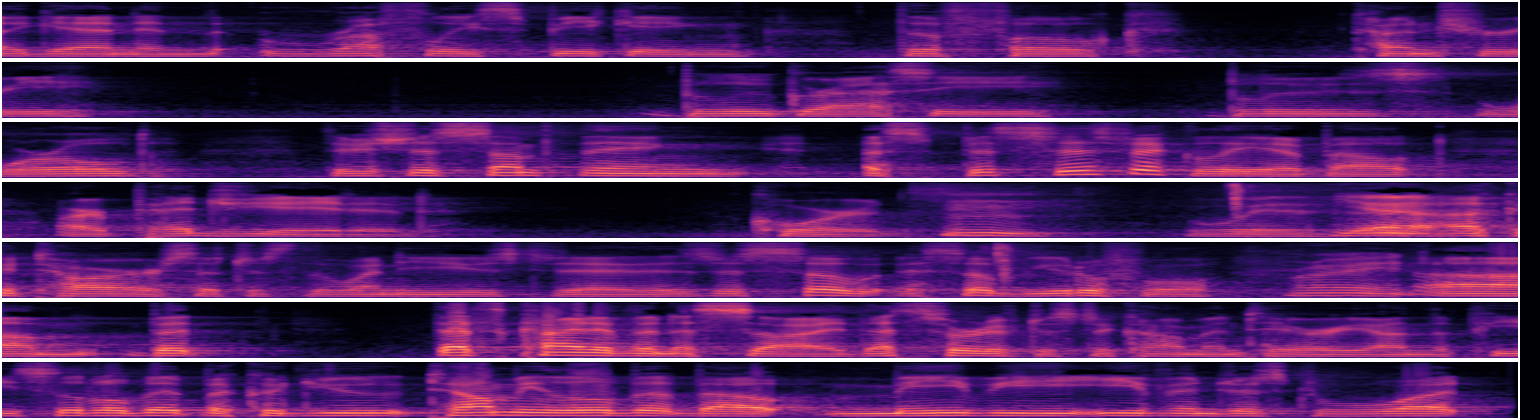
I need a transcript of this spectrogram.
again in roughly speaking, the folk, country, bluegrassy blues world. There's just something specifically about arpeggiated chords with uh, Yeah. a guitar such as the one you used today. It's just so it's so beautiful. Right. Um, but that's kind of an aside. That's sort of just a commentary on the piece a little bit. But could you tell me a little bit about maybe even just what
